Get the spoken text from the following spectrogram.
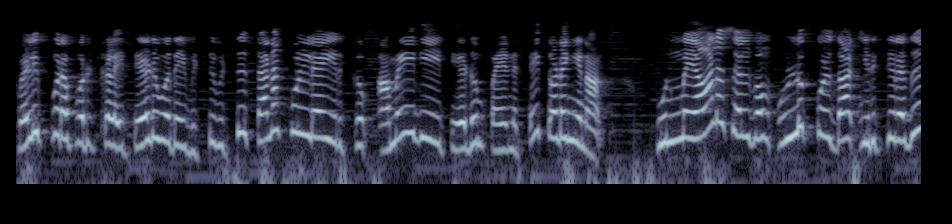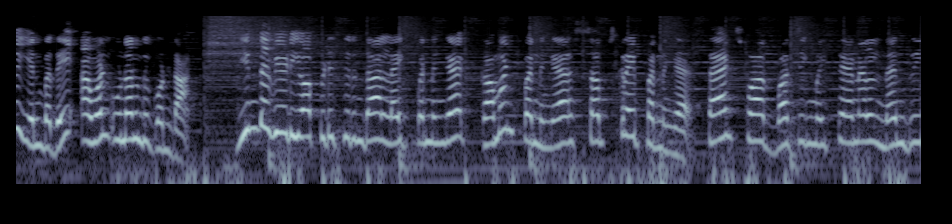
வெளிப்புற பொருட்களை தேடுவதை விட்டுவிட்டு தனக்குள்ளே இருக்கும் அமைதியை தேடும் பயணத்தை தொடங்கினான். உண்மையான செல்வம் உள்ளுக்குள் தான் இருக்கிறது என்பதை அவன் உணர்ந்து கொண்டான். இந்த வீடியோ பிடிச்சிருந்தா லைக் பண்ணுங்க கமெண்ட் பண்ணுங்க சப்ஸ்கிரைப் பண்ணுங்க. தேங்க்ஸ் ஃபார் வாட்சிங் மை சேனல் நன்றி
